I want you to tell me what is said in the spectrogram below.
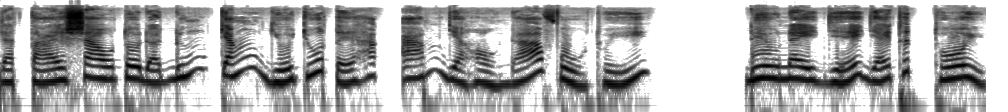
Là tại sao tôi đã đứng chắn giữa chúa tể hắc ám và hòn đá phù thủy. Điều này dễ giải thích thôi.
